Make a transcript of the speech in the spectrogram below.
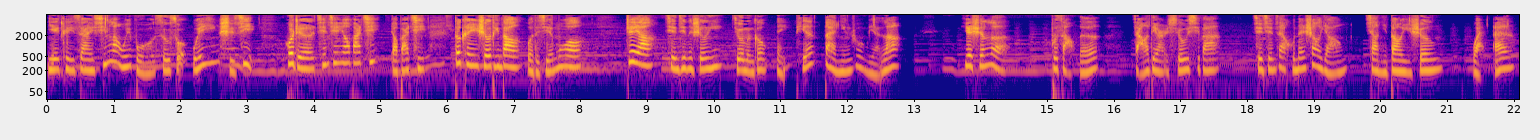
你也可以在新浪微博搜索“微音实际”或者“芊芊幺八七幺八七”，都可以收听到我的节目哦。这样，芊芊的声音就能够每天伴您入眠啦。夜深了，不早了。早点休息吧，芊芊在湖南邵阳向你道一声晚安。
